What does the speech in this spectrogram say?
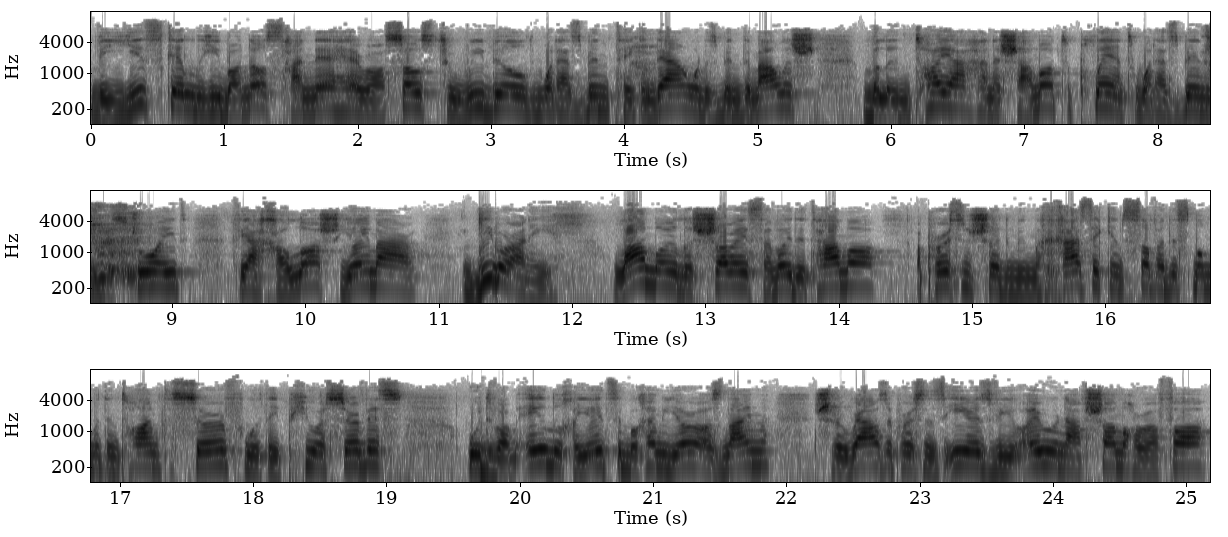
The yiskel lihibanos haneherasos to rebuild what has been taken down, what has been demolished. Velintoya haneshama to plant what has been destroyed. V'achalosh yoimar giborani lamoy l'shares avodatama. A person should be mechazik himself at this moment in time to serve with a pure service. Udvam elu chayotze bochem yor oznaim should arouse a person's ears. V'yoiru nafsham harafa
